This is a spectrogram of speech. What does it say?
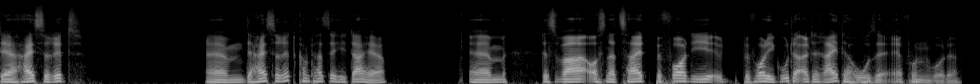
der heiße Ritt. Ähm, der heiße Ritt kommt tatsächlich daher. Ähm, das war aus einer Zeit, bevor die, bevor die gute alte Reiterhose erfunden wurde.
